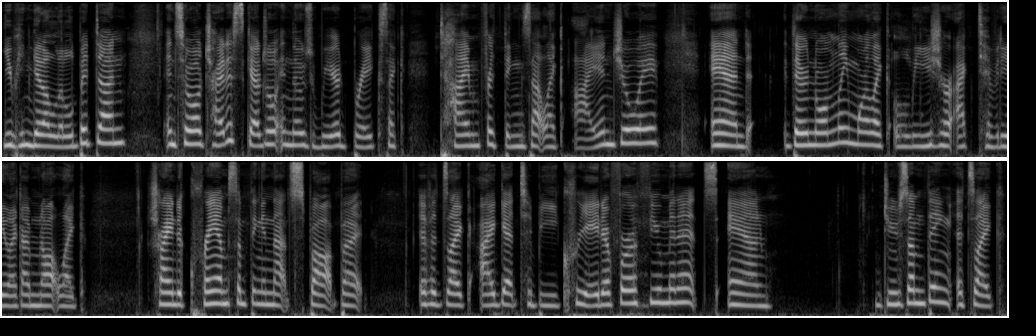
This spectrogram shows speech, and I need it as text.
you can get a little bit done and so i'll try to schedule in those weird breaks like time for things that like i enjoy and they're normally more like leisure activity. Like I'm not like trying to cram something in that spot, but if it's like I get to be creative for a few minutes and do something, it's like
